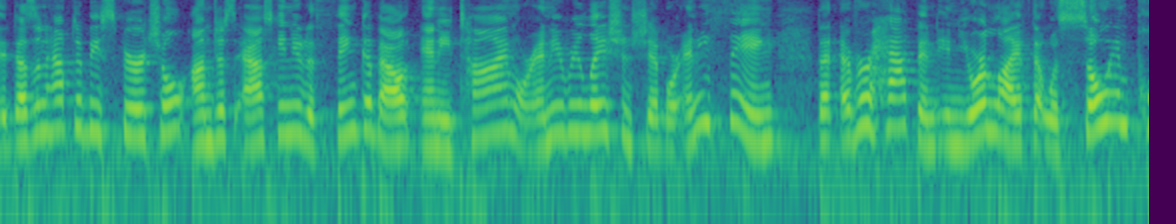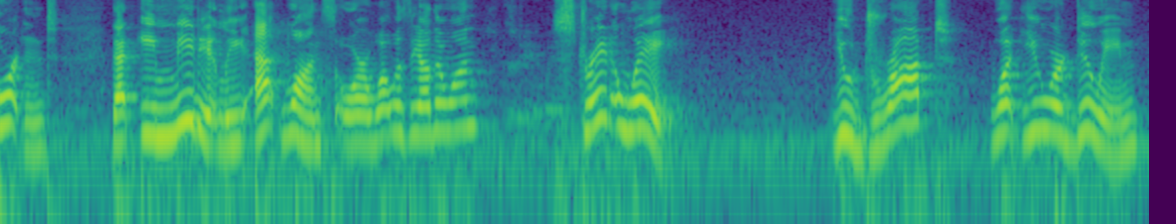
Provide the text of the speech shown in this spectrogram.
It doesn't have to be spiritual. I'm just asking you to think about any time or any relationship or anything that ever happened in your life that was so important that immediately, at once, or what was the other one? Straight away, you dropped what you were doing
